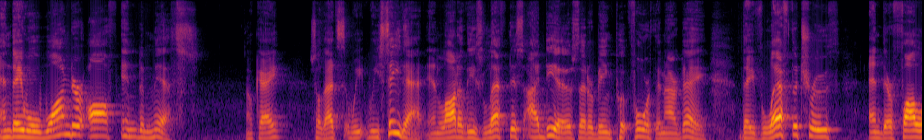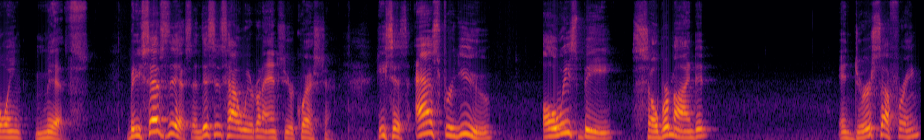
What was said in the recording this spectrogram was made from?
and they will wander off into myths. Okay? So that's we, we see that in a lot of these leftist ideas that are being put forth in our day. They've left the truth and they're following myths. But he says this, and this is how we're going to answer your question. He says, As for you, always be sober minded, endure suffering,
